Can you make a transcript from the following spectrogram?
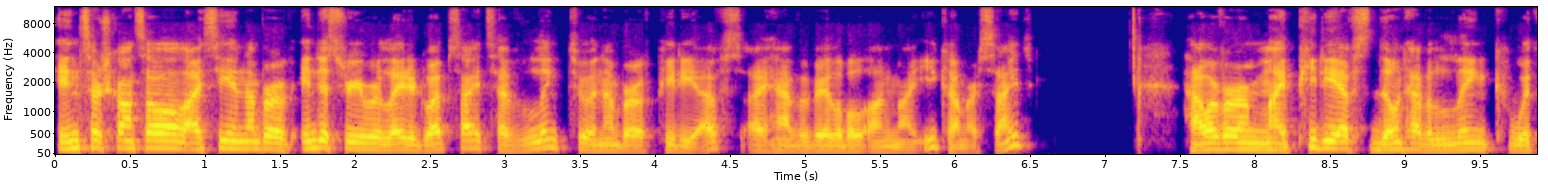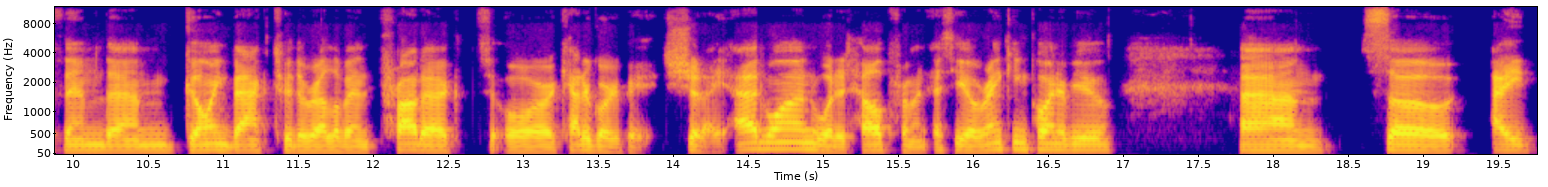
in Search Console, I see a number of industry-related websites have linked to a number of PDFs I have available on my e-commerce site. However, my PDFs don't have a link within them, going back to the relevant product or category page. Should I add one? Would it help from an SEO ranking point of view? Um, so I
